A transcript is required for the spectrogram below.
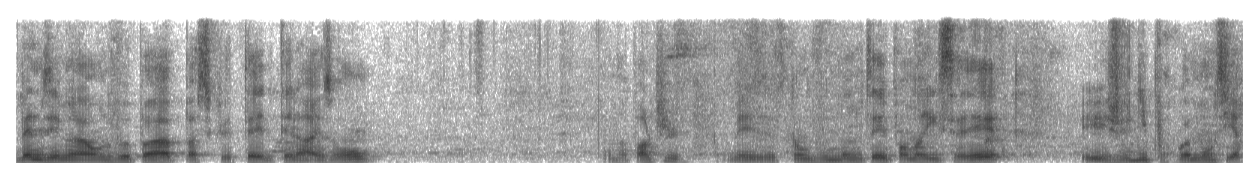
Benzema, on ne le veut pas parce que telle, telle raison. On n'en parle plus. Mais quand vous montez pendant X années, et je dis pourquoi mentir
